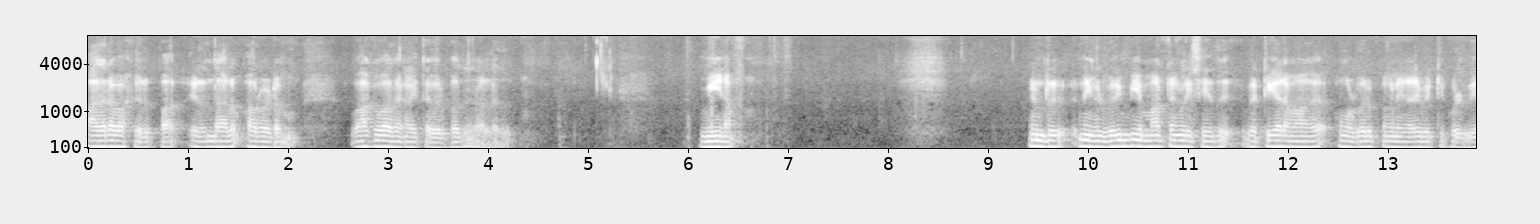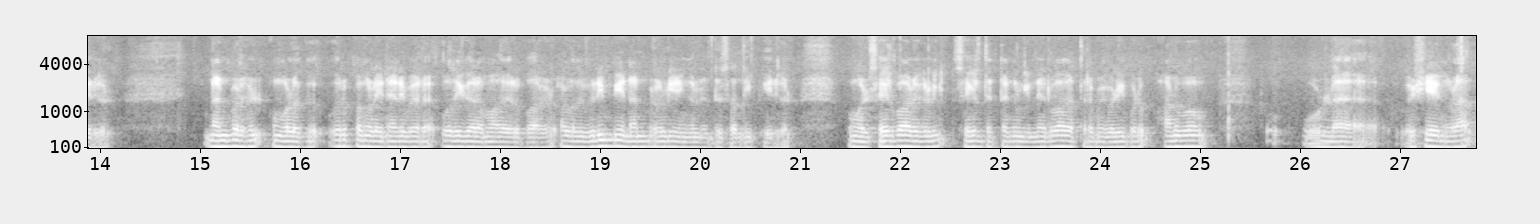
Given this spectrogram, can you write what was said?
ஆதரவாக இருப்பார். இருந்தாலும் அவரிடம் வாக்குவாதங்களை தவிர்ப்பது நல்லது. மீனம். இன்று நீங்கள் விரும்பிய மாற்றங்களை செய்து வெற்றிகரமாக உங்கள் விருப்பங்களை நிறைவேற்றிக் கொள்வீர்கள். நண்பர்கள் உங்களுக்கு விருப்பங்களை நிறைவேற உதவிகரமாக இருப்பார்கள். அல்லது விரும்பிய நண்பர்களை நீங்கள் இன்று சந்திப்பீர்கள். உங்கள் செயல்பாடுகளில் செயல் திட்டங்களில் நிர்வாகத் திறமை வெளிப்படும் அனுபவம் உள்ள விஷயங்களால்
